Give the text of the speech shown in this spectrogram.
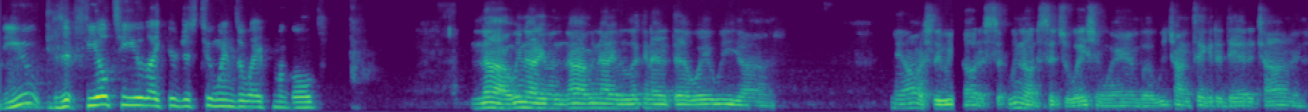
do you does it feel to you like you're just two wins away from a gold? No, we're not even. No, we're not even looking at it that way. We, uh, know, obviously we know the we know the situation we're in, but we're trying to take it a day at a time and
